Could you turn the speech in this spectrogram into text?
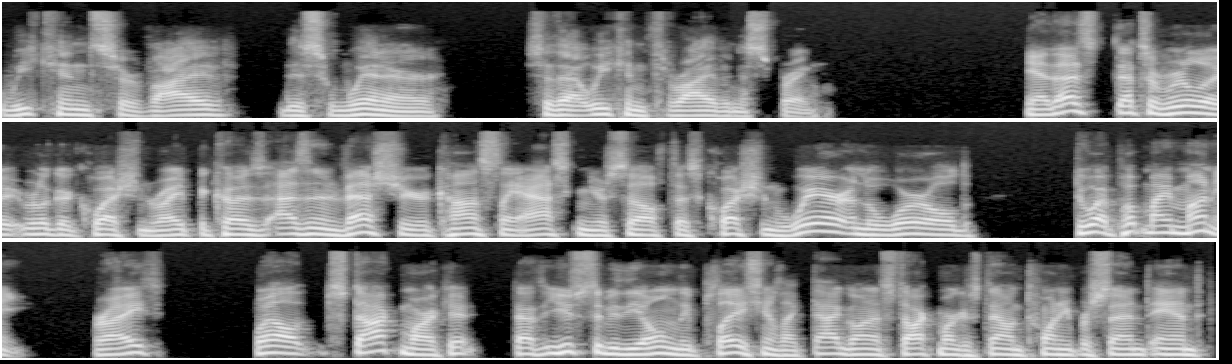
we can survive this winter so that we can thrive in the spring? Yeah, that's that's a really really good question, right? Because as an investor, you're constantly asking yourself this question: Where in the world do I put my money? Right? Well, stock market, that used to be the only place. You know, like that going stock market's down 20%. And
